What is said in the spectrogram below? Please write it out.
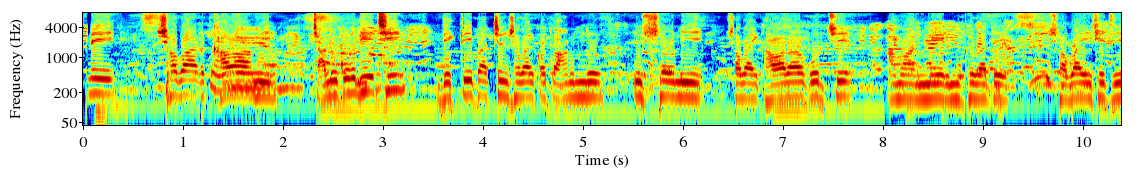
মানে সবার খাওয়া আমি চালু করে দিয়েছি। দেখতেই পাচ্ছেন সবাই কত আনন্দ উৎসাহ নিয়ে সবাই খাওয়া দাওয়া করছে। আমার মেয়ের মুখে ভাতে সবাই এসেছে।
